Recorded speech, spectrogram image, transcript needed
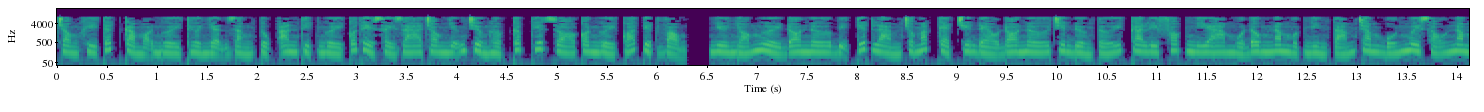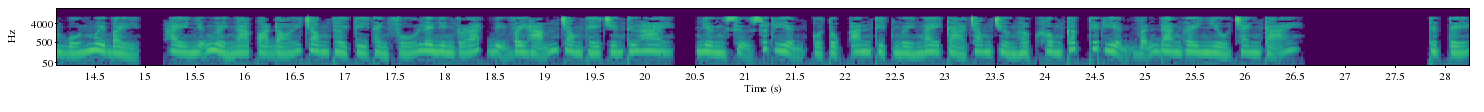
Trong khi tất cả mọi người thừa nhận rằng tục ăn thịt người có thể xảy ra trong những trường hợp cấp thiết do con người quá tuyệt vọng, như nhóm người Donner bị tiết làm cho mắc kẹt trên đèo Donner trên đường tới California mùa đông năm 1846 năm 47, hay những người Nga quá đói trong thời kỳ thành phố Leningrad bị vây hãm trong Thế chiến thứ hai, nhưng sự xuất hiện của tục ăn thịt người ngay cả trong trường hợp không cấp thiết hiện vẫn đang gây nhiều tranh cãi. Thực tế,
